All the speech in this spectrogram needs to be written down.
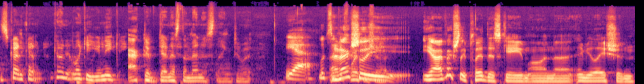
It's kind of, kind of, kind of like a unique active Dennis the Menace thing to it. Yeah. Looks like I've it's worth a shot. actually, yeah, I've actually played this game on uh, emulation.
